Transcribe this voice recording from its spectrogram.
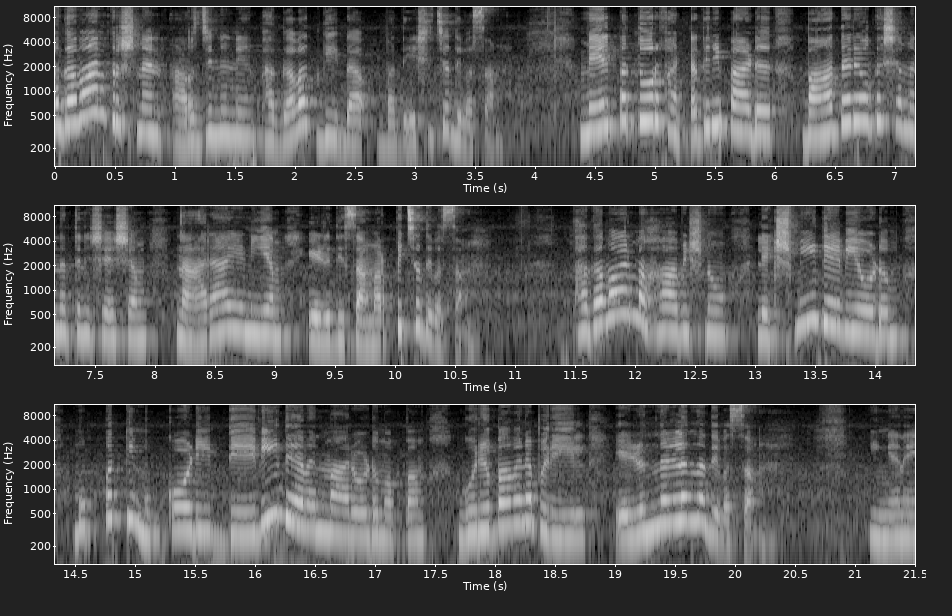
ഭഗവാൻ കൃഷ്ണൻ അർജുനന് ഭഗവത്ഗീത ഉപദേശിച്ച ദിവസം. മേൽപ്പത്തൂർ ഭട്ടതിരിപ്പാട് വാതരോഗശമനത്തിന് ശേഷം നാരായണീയം എഴുതി സമർപ്പിച്ച ദിവസം. ഭഗവാൻ മഹാവിഷ്ണു ലക്ഷ്മി ദേവിയോടും മുപ്പത്തി മുക്കോടി ദേവീദേവന്മാരോടുമൊപ്പം ഗുരുഭവനപുരിയിൽ എഴുന്നള്ളുന്ന ദിവസം. ഇങ്ങനെ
